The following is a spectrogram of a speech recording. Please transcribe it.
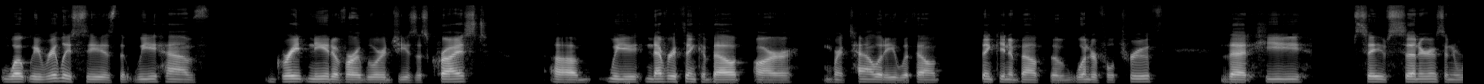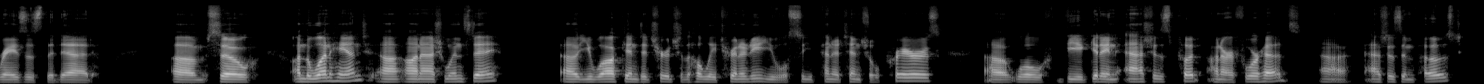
what we really see is that we have great need of our Lord Jesus Christ. Uh, we never think about our mortality without thinking about the wonderful truth that He saves sinners and raises the dead. Um, so, on the one hand, uh, on Ash Wednesday, uh, you walk into Church of the Holy Trinity, you will see penitential prayers uh, we'll be getting ashes put on our foreheads, uh, ashes imposed.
